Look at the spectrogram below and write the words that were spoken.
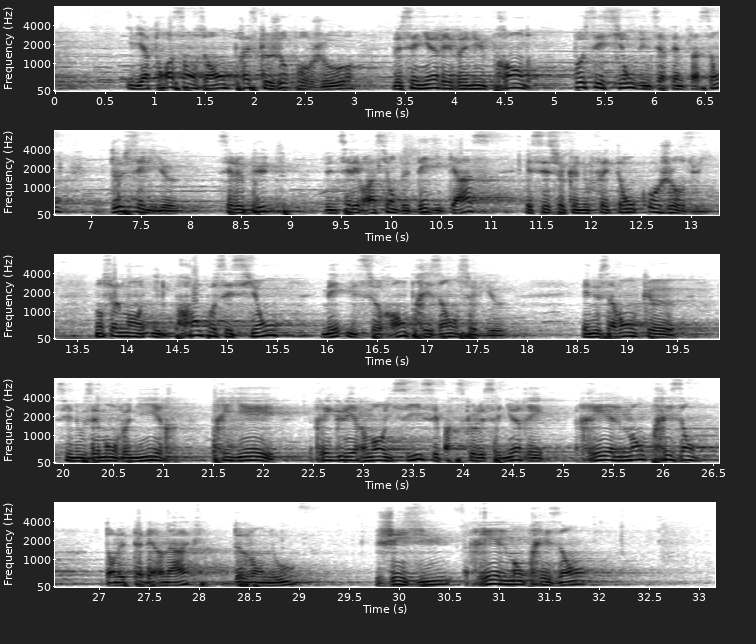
il y a 300 ans, presque jour pour jour, le Seigneur est venu prendre possession d'une certaine façon de ces lieux. C'est le but d'une célébration de dédicace et c'est ce que nous fêtons aujourd'hui. Non seulement il prend possession, mais il se rend présent en ce lieu. Et nous savons que si nous aimons venir prier régulièrement ici, c'est parce que le Seigneur est réellement présent dans le tabernacle devant nous. Jésus, réellement présent,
